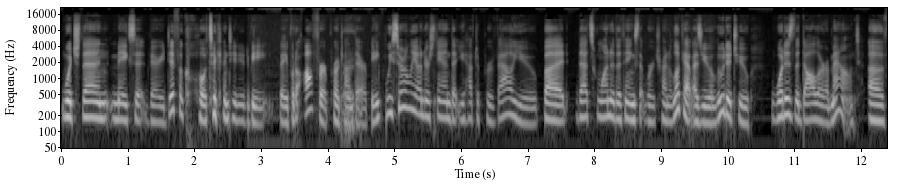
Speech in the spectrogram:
which then makes it very difficult to continue to be able to offer proton right. therapy. We certainly understand that you have to prove value, but that's one of the things that we're trying to look at, as you alluded to. What is the dollar amount of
